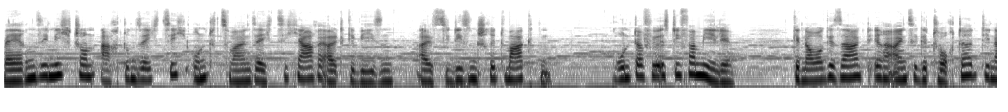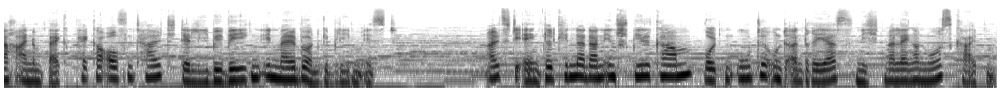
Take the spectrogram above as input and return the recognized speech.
Wären sie nicht schon 68 und 62 Jahre alt gewesen, als sie diesen Schritt wagten. Grund dafür ist die Familie. Genauer gesagt ihre einzige Tochter, die nach einem Backpacker-Aufenthalt der Liebe wegen in Melbourne geblieben ist. Als die Enkelkinder dann ins Spiel kamen, wollten Ute und Andreas nicht mehr länger nur skypen.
